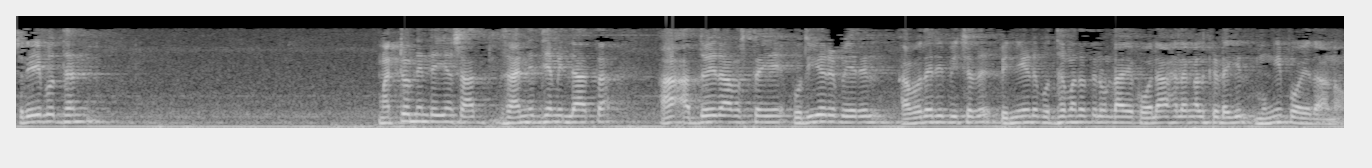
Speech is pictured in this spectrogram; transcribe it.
ശ്രീബുദ്ധൻ മറ്റൊന്നിന്റെയും സാന്നിധ്യമില്ലാത്ത ആ അദ്വൈതാവസ്ഥയെ പുതിയൊരു പേരിൽ അവതരിപ്പിച്ചത് പിന്നീട് ബുദ്ധമതത്തിലുണ്ടായ കോലാഹലങ്ങൾക്കിടയിൽ മുങ്ങിപ്പോയതാണോ?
